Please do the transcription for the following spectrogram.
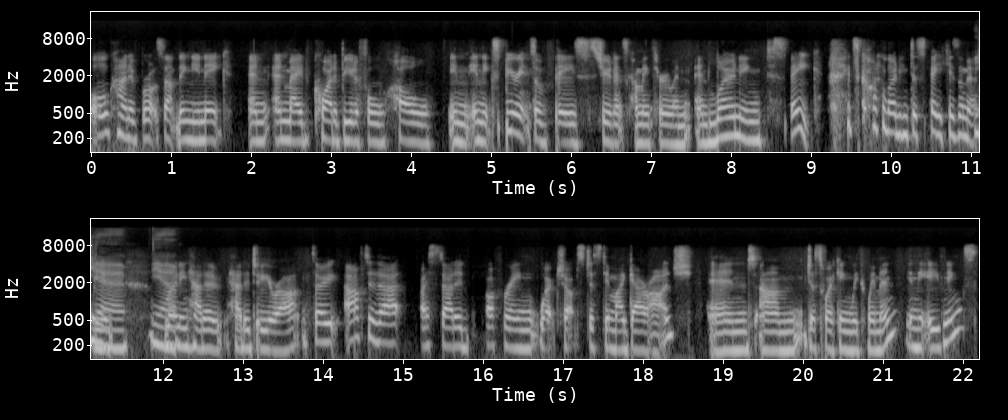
all kind of brought something unique and, and made quite a beautiful whole in, in the experience of these students coming through and, and learning to speak. It's kind of learning to speak, isn't it? Yeah. Yeah. Learning how to how to do your art. So after that, I started offering workshops just in my garage and um, just working with women in the evenings.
